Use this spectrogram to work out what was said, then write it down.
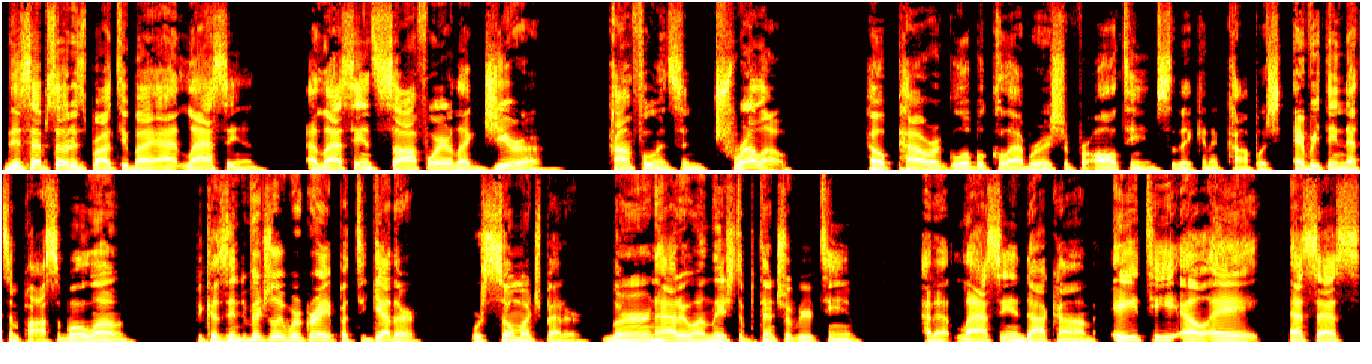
This episode is brought to you by Atlassian. Atlassian software like Jira, Confluence, and Trello help power global collaboration for all teams so they can accomplish everything that's impossible alone. Because individually we're great, but together we're so much better. Learn how to unleash the potential of your team at Atlassian.com. A T L A S S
